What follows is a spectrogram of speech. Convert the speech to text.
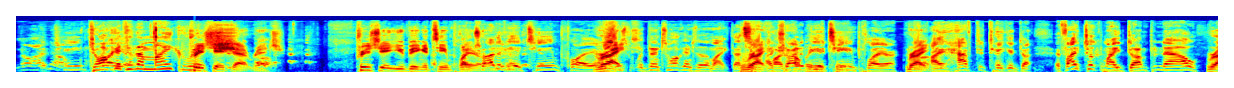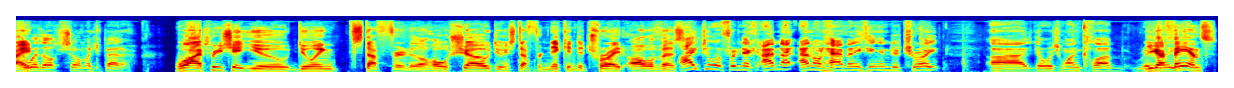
No, I a know. team Talking to the mic, Rich. Appreciate that, Rich. Oh. Appreciate you being a team player. I try like to be that. a team player. Right. Well, then talking to the mic. That's Right. right. I part of try to be a the team player. Right. I have to take a dump. If I took my dump now, Right. it would look so much better. Well, I appreciate you doing stuff for the whole show, doing stuff for Nick in Detroit, all of us. I do it for Nick. I'm not. I don't have anything in Detroit. Uh, there was one club. Ridley's, you got fans.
